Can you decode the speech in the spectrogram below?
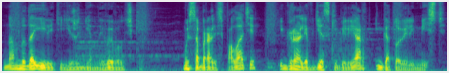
нам надоели эти ежедневные выволочки. Мы собрались в палате, играли в детский бильярд и готовили месть.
